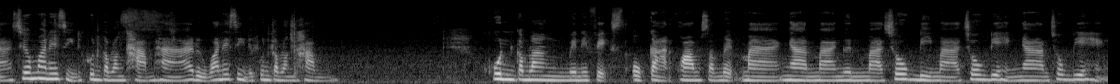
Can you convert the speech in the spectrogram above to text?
นะ เชื่อมั่นในสิ่งที่คุณกำลังถามหา หรือว่าในสิ่งที่คุณกำลังทำคุณกำลัง benefit โอกาสความสำเร็จมางานมาเงินมาโชคดีมา โชคดีแห่งงาน โชคดีแห่ง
